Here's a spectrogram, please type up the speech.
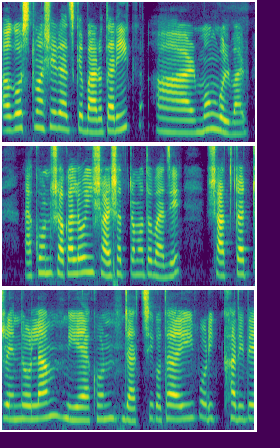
আগস্ট মাসের আজকে বারো তারিখ আর মঙ্গলবার। এখন সকাল ওই সাড়ে সাতটা মতো বাজে। সাতটার ট্রেন ধরলাম, দিয়ে এখন যাচ্ছি কোথায়? পরীক্ষা দিতে,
